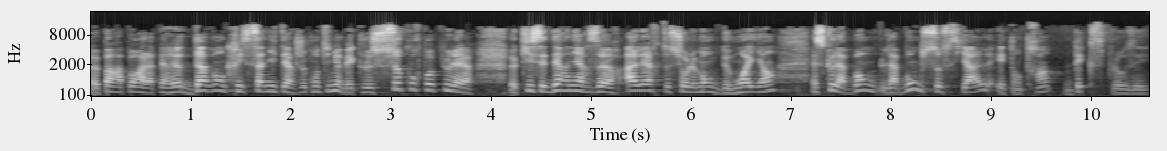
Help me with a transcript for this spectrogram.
euh, par rapport à la période d'avant-crise sanitaire. Je continue avec le Secours populaire euh, qui, ces dernières heures, alerte sur le manque de moyens. Est-ce que la bombe, la bombe sociale est en train d'exploser?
